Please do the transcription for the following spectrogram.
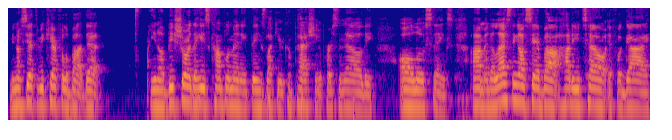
You know, so you have to be careful about that. You know, be sure that he's complimenting things like your compassion, your personality, all those things. Um, and the last thing I'll say about how do you tell if a guy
